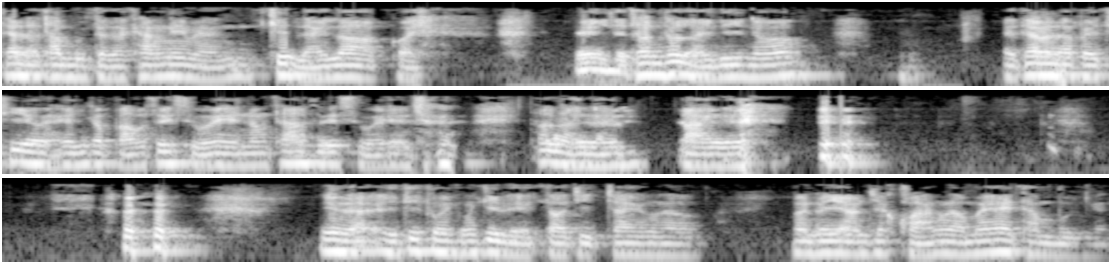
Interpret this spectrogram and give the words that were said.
ถ้าเราทำบุญแต่ละครั้งนี่มันคิดหลายรอบกว่าเอ๊จะทำเท่าไหร่ดีเนาะแต่ถ้าเราไปเที่ยวเห็นกระเป๋าสวยๆเห็นรองเท้าสวยๆเห็นเท่าไหร่แล้วตายเลย นี่แหละอิทธิพลของกิเลสต่อจิตใจของเรา มันพยายามจะขวางเราไม่ให้ทำบุญกัน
